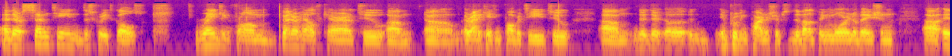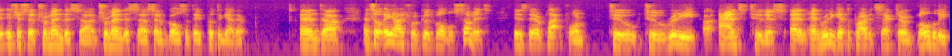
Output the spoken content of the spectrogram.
And there are 17 discrete goals ranging from better health care to um, um, eradicating poverty to um, the, the, uh, improving partnerships, developing more innovation. Uh, it, it's just a tremendous, uh, tremendous uh, set of goals that they've put together. And, uh, and so AI for Good Global Summit is their platform to, to really uh, add to this and, and really get the private sector globally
